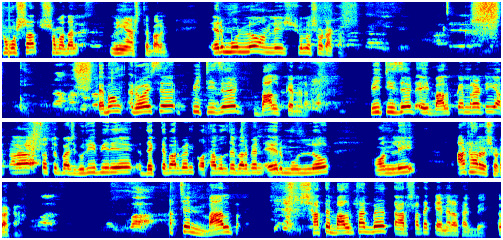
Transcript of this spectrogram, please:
সমস্যার সমাধান নিয়ে আসতে পারেন। এর মূল্য অনলি ষোলোশো টাকা। এবং রয়েছে পিটিজেড বাল্ব ক্যামেরা পিটিজেড এই বাল্ব ক্যামেরাটি আপনারা চতুর্পাশ ঘুরিয়ে ফিরিয়ে দেখতে পারবেন, কথা বলতে পারবেন। এর মূল্য অনলি আঠারোশো টাকা। পাচ্ছেন বাল্ব সাথে বাল্ব থাকবে তার সাথে ক্যামেরা থাকবে। তো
